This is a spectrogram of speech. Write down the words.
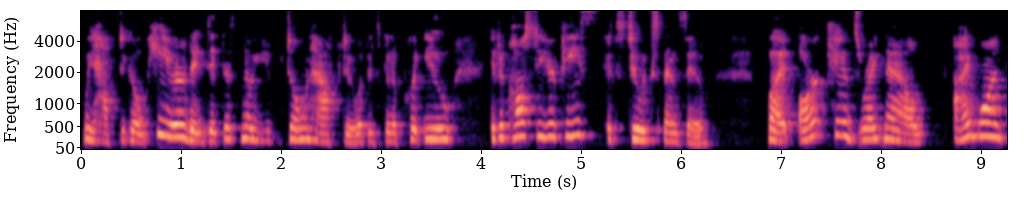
we have to go here, they did this. No, you don't have to. If it's going to put you if it costs you your peace, it's too expensive. But our kids right now, I want,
